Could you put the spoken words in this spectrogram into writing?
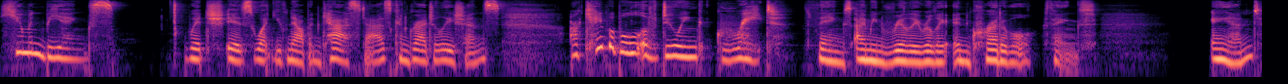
human beings, which is what you've now been cast as, congratulations, are capable of doing great things. I mean, really, really incredible things. And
